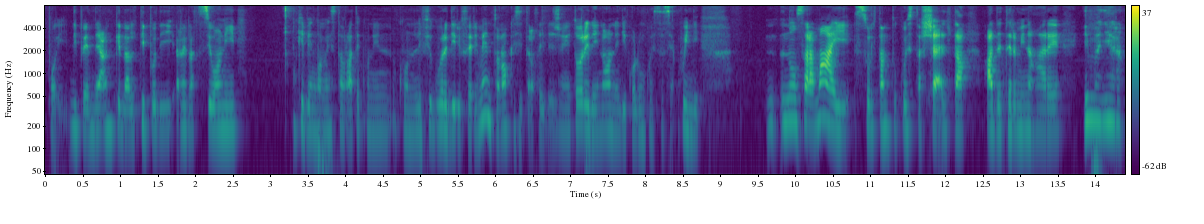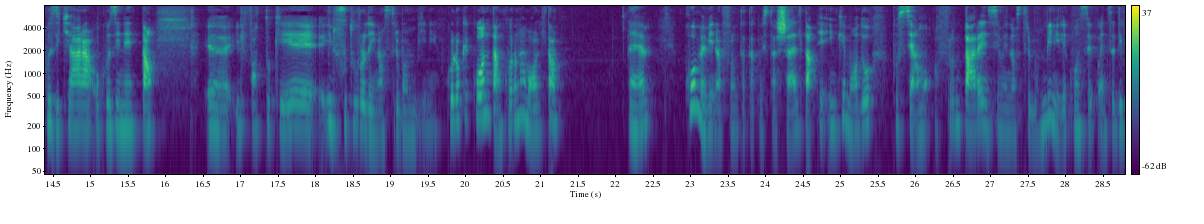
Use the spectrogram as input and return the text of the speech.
poi dipende anche dal tipo di relazioni che vengono instaurate con, in, con le figure di riferimento, no? che si tratta dei genitori, dei nonni, di qualunque essa sia. Quindi non sarà mai soltanto questa scelta a determinare in maniera così chiara o così netta eh, il fatto che il futuro dei nostri bambini. Quello che conta ancora una volta è come viene affrontata questa scelta e in che modo possiamo affrontare insieme ai nostri bambini le conseguenze di,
